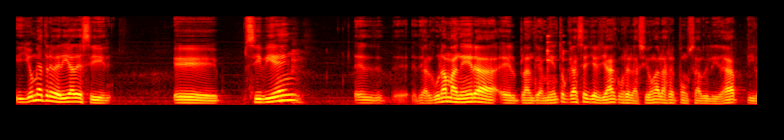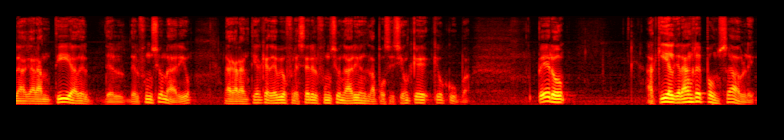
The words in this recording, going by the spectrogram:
Y yo me atrevería a decir, eh, si bien de alguna manera el planteamiento que hace Yerjan con relación a la responsabilidad y la garantía del, funcionario, la garantía que debe ofrecer el funcionario en la posición que, que ocupa. Pero aquí el gran responsable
